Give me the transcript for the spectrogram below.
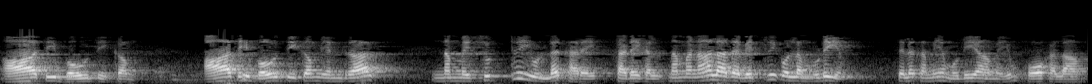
ஆதி பௌத்திகம். ஆதி பௌத்திகம் என்றால் நம்மை சுற்றியுள்ள தடை தடைகள். நம்மனால் அதை வெற்றி கொள்ள முடியும். சில சமயம் முடியாமையும் போகலாம்.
